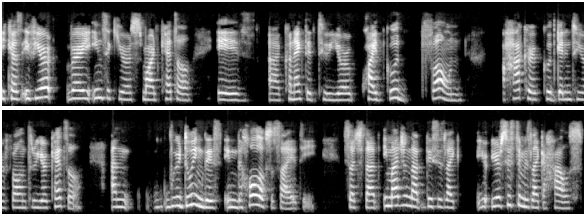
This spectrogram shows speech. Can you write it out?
because if your very insecure smart kettle is uh, connected to your quite good phone, a hacker could get into your phone through your kettle. And we're doing this in the whole of society, such that imagine that this is like your, your system is like a house.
